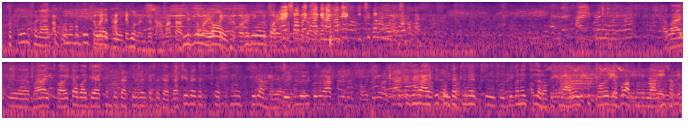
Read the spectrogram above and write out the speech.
আচ্ছা কোন সময়? আর মধ্যেই চলে সবাই থাকতে বলেন যে ধামাকা আছে সবাই অপেক্ষা করেন একটু পরে। সবাই থাকেন আপনাদের কিছুক্ষণের মধ্যে ধামাকা আছে। আই ইব্রাহিম ভাইয়া আর ভাই ভাই ছয়টা বাজে এখন তো জাকির ভাইয়ের কাছে যা জাকির ভাইয়ের কাছে কত সময় ছিলাম ভাইয়া? সময় আগে তো জাকির ভাই দোকানে ছিলাম এত সময় আরও একটু পরে যাব আপনারা লাইনে থাকুন।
